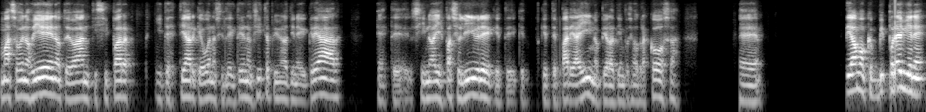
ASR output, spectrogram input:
más o menos bien o te va a anticipar y testear que, bueno, si el directorio no existe, primero tiene que crear. Este, si no hay espacio libre, que te, que, te pare ahí, no pierda tiempo haciendo otras cosas. Eh, digamos que por ahí viene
